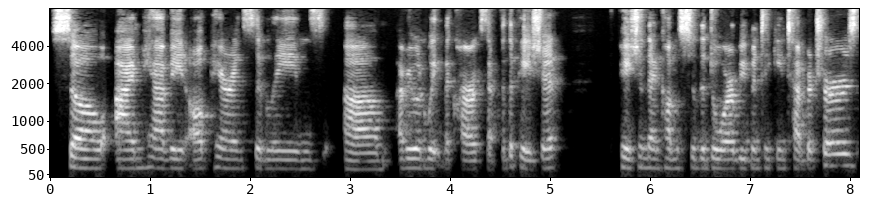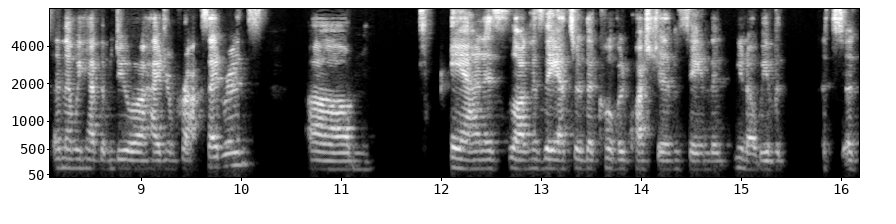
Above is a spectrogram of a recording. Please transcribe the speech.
So I'm having all parents, siblings, um, everyone wait in the car except for the patient. The patient then comes to the door. We've been taking temperatures, and then we have them do a hydrogen peroxide rinse. Um, and as long as they answer the COVID questions, saying that you know we have a, a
